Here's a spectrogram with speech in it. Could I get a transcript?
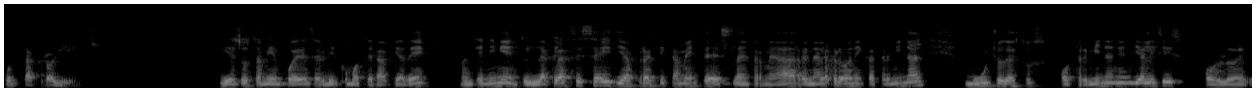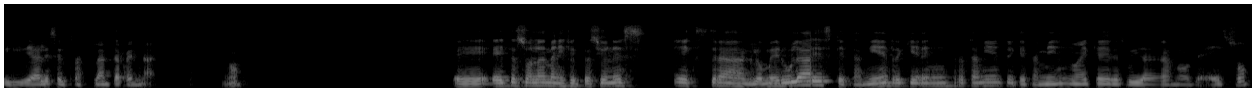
o el tacrolimus. Y esos también pueden servir como terapia de mantenimiento. Y la clase 6 ya prácticamente es la enfermedad renal crónica terminal. Muchos de estos o terminan en diálisis o lo ideal es el trasplante renal. ¿no? Eh, estas son las manifestaciones extraglomerulares que también requieren un tratamiento y que también no hay que descuidarnos de eso.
